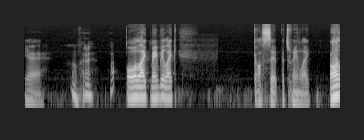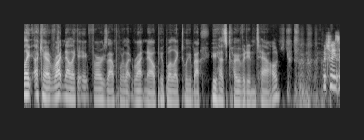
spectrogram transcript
Yeah, Okay. or like maybe like gossip between like. Or like okay, right now, like for example, like right now, people are like talking about who has COVID in town. Which means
